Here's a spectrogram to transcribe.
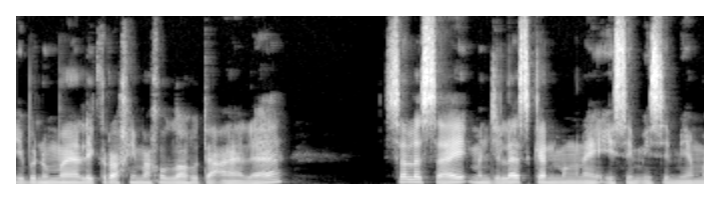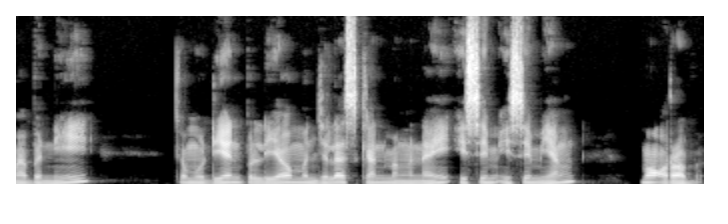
Ibnu Malik rahimahullahu taala selesai menjelaskan mengenai isim-isim yang mabni, kemudian beliau menjelaskan mengenai isim-isim yang mu'rab.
